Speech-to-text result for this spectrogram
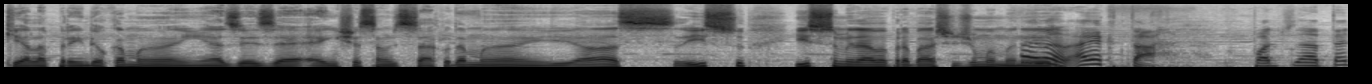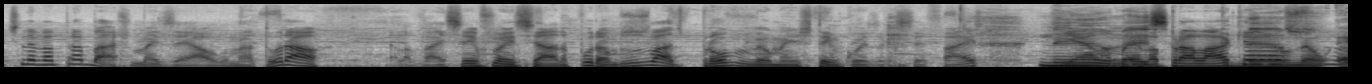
que ela aprendeu com a mãe, às vezes é, é encheção de saco da mãe. E, nossa, isso, isso me leva pra baixo de uma maneira. mano, aí é que tá. Pode até te levar pra baixo, mas é algo natural. Ela vai ser influenciada por ambos os lados. Provavelmente tem coisa que você faz que ela leva pra lá que não, a, não, é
